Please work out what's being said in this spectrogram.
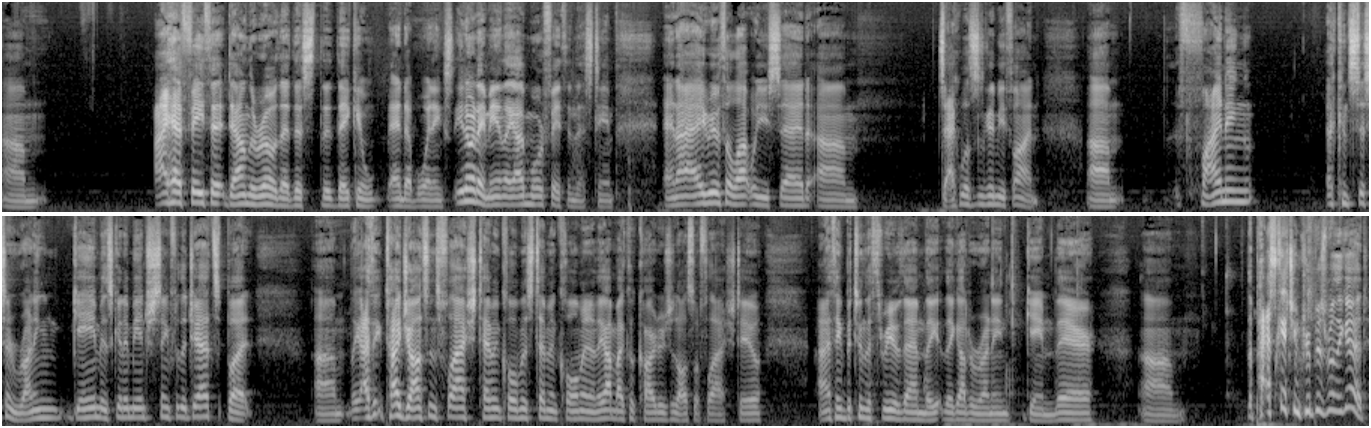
um, I have faith that down the road that this that they can end up winning. You know what I mean? Like I have more faith in this team, and I agree with a lot what you said. Um, Zach Wilson's going to be fun. Um, finding a consistent running game is going to be interesting for the Jets, but um, like I think Ty Johnson's flash, Tevin Coleman's Tevin Coleman, and they got Michael Carter's who's also flash too. I think between the three of them, they, they got a running game there. Um, the pass catching group is really good.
